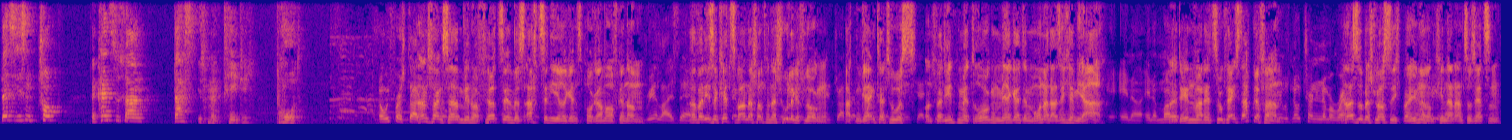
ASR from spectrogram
Das ist ein Job. Da kannst du sagen, das ist mein täglich Brot. Anfangs haben wir nur 14- bis 18-Jährige ins Programm aufgenommen. Aber diese Kids waren da schon von der Schule geflogen, hatten Gang-Tattoos und verdienten mit Drogen mehr Geld im Monat als ich im Jahr. Bei denen war der Zug längst abgefahren. Also beschloss ich, bei jüngeren Kindern anzusetzen.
